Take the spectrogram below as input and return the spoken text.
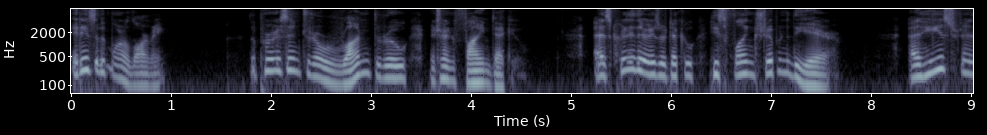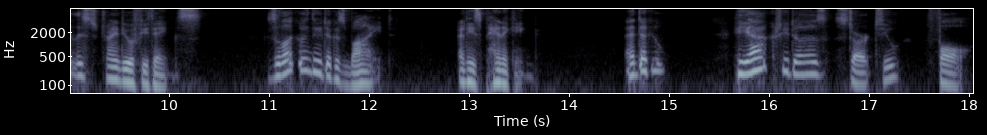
it is a bit more alarming. The person trying to run through and try and find Deku. As clearly there is where Deku, he's flying straight into the air. And he is trying at least trying to do a few things. There's a lot going through Deku's mind, and he's panicking. And Deku, he actually does start to fall.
